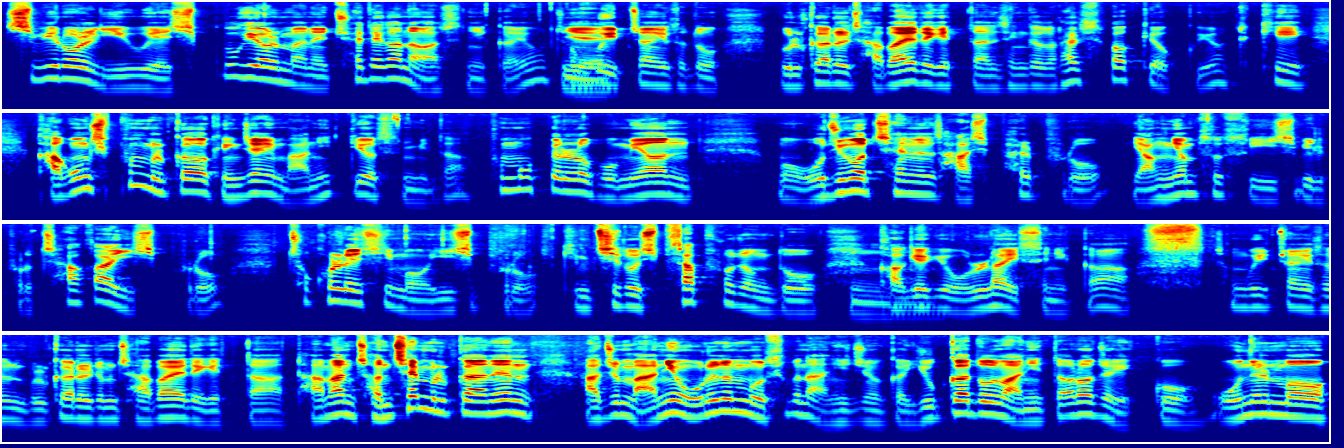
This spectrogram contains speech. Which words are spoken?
11월 이후에 19개월 만에 최대가 나왔으니까요. 정부 예. 입장에서도 물가를 잡아야 되겠다는 생각을 할 수밖에 없고요. 특히 가공식품 물가가 굉장히 많이 뛰었습니다. 품목별로 보면 뭐 오징어 채는 48%, 양념 소스 21%, 차가 20%, 초콜릿이 뭐 20%, 김치도 14% 정도 음. 가격이 올라 있으니까 정부 입장에서는 물가를 좀 잡아야 되겠다. 다만 전체 물가는 아주 많이 오르는 모습은 아니죠. 그러니까 유가도 많이 떨어져 있고 오늘 뭐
